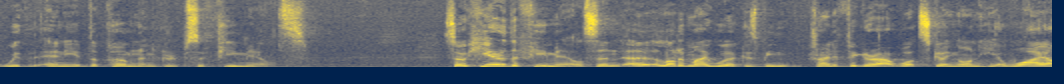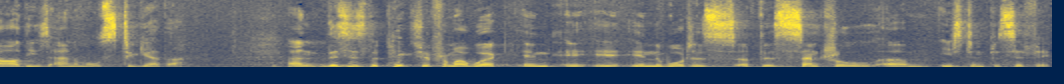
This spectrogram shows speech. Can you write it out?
with any of the permanent groups of females. So here are the females, and a lot of my work has been trying to figure out what's going on here. Why are these animals together? And this is the picture from our work in, in, in the waters of the central um, eastern Pacific.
